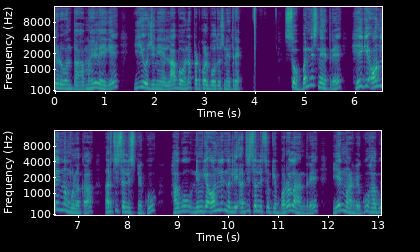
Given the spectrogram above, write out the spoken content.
ನೀಡುವಂತಹ ಮಹಿಳೆಗೆ ಈ ಯೋಜನೆಯ ಲಾಭವನ್ನು ಪಡ್ಕೊಳ್ಬೋದು ಸ್ನೇಹಿತರೆ. ಸೊ ಬನ್ನಿ ಸ್ನೇಹಿತರೆ, ಹೇಗೆ ಆನ್ಲೈನ್ನ ಮೂಲಕ ಅರ್ಜಿ ಸಲ್ಲಿಸಬೇಕು ಹಾಗೂ ನಿಮಗೆ ಆನ್ಲೈನ್ನಲ್ಲಿ ಅರ್ಜಿ ಸಲ್ಲಿಸೋಕೆ ಬರೋಲ್ಲ ಅಂದರೆ ಏನು ಮಾಡಬೇಕು ಹಾಗೂ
